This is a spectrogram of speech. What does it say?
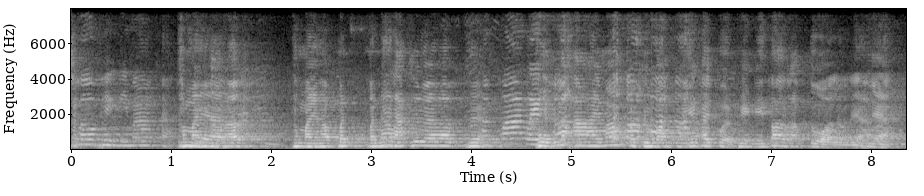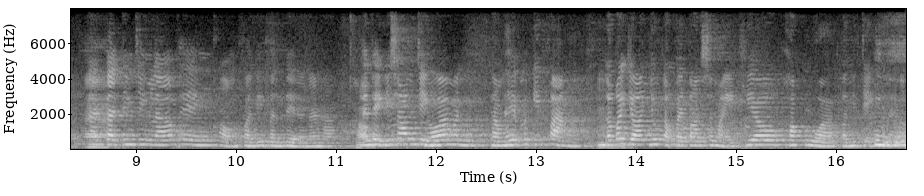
ชอบเพลงนี้มากค่ะ ทำไมอะครับ ทำไมครับ มันมันน่ารักใช่ไหมครับเนี่ยรักมากเลยผมละอายมากปัจจุบันนี้ใครเปิดเพลงนี้ต้อนรับตัวเราเนี่ยเนี่ย แต่แต่จริง ๆ แล้วเพลงของ Funny Fun Day นะคะครับเป็นเพลงที่ชอบจริงเพราะว่ามันทำให้เมื่อกี้ฟัง อืม แล้วก็ย้อนยุคกลับไปตอนสมัยเที่ยวครอบครัวตอนนี้เจ๊งไปแล้ว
